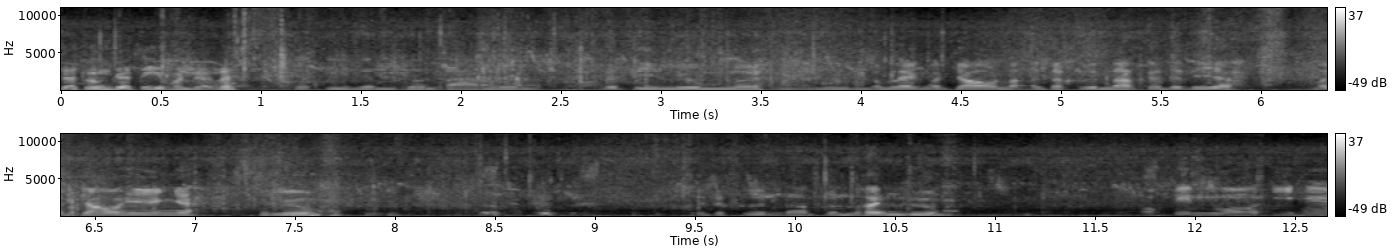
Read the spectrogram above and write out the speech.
จะถุงจะตีมันเหลือเลยจะตีเล่มชวนตาเล่นแล้วตีลืมเลยลืมตำแรกมาเจ้านะจะคืนนัดกันจะดีอะมาเจ้าเฮงไงลืมจะคืนนัดกันไว้ลืมออกเต้นงอตีแห่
